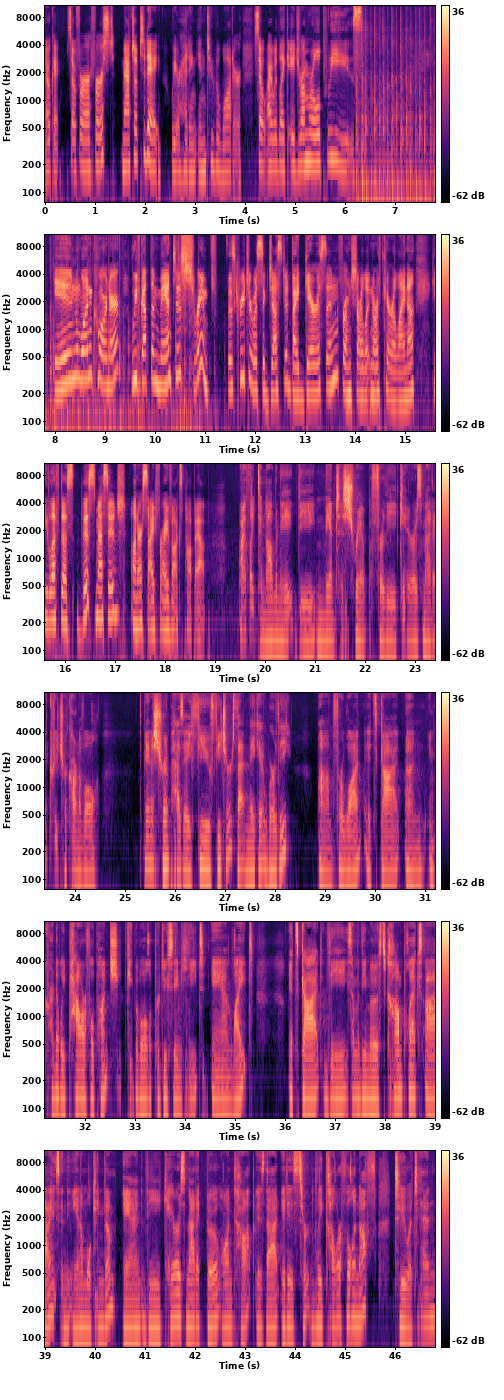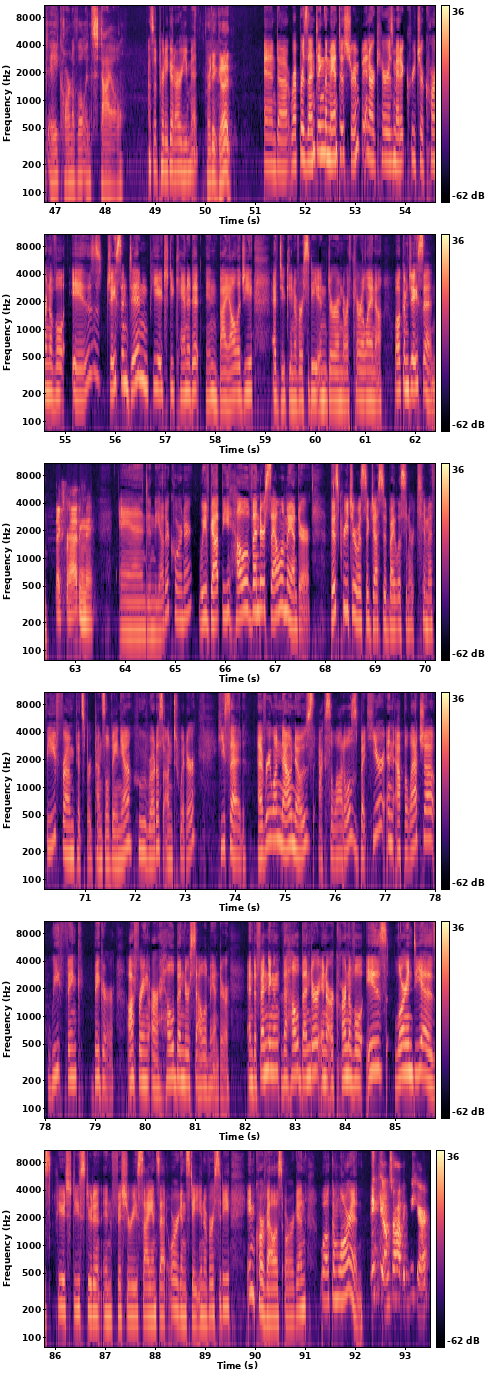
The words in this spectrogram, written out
Okay, so for our first matchup today, we are heading into the water. So I would like a drum roll, please. In one corner, we've got the mantis shrimp. This creature was suggested by Garrison from Charlotte, North Carolina. He left us this message on our SciFri VoxPop app. I'd like to nominate the mantis shrimp for the charismatic creature carnival. The mantis shrimp has a few features that make it worthy. Um, for one, it's got an incredibly powerful punch capable of producing heat and light. It's got the some of the most complex eyes in the animal kingdom, and the charismatic bow on top is that it is certainly colorful enough to attend a carnival in style. That's a pretty good argument. Pretty good. And uh, representing the mantis shrimp in our charismatic creature carnival is Jason Dinh, PhD candidate in biology at Duke University in Durham, North Carolina. Welcome, Jason. Thanks for having me. And in the other corner, we've got the Hellbender salamander. This creature was suggested by listener Timothy from Pittsburgh, Pennsylvania, who wrote us on Twitter. He said, Everyone now knows axolotls, but here in Appalachia, we think bigger, offering our Hellbender salamander. And defending the Hellbender in our carnival is Lauren Diaz, PhD student in fisheries science at Oregon State University in Corvallis, Oregon. Welcome, Lauren. Thank you. I'm so happy to be here.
